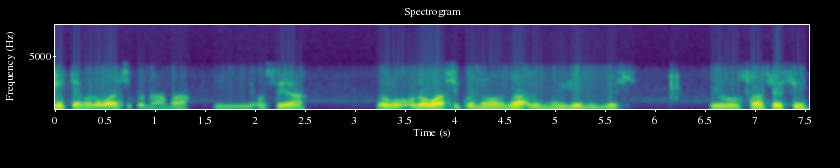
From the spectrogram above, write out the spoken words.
yo tengo lo básico nada más, y o sea, lo, lo básico, no, no hablo muy bien inglés, pero francés sí,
